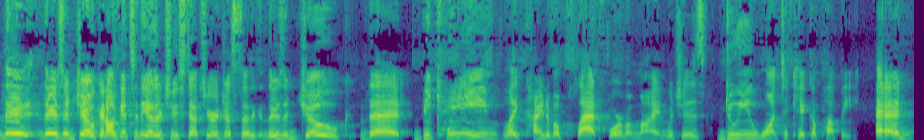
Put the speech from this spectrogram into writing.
there, there's a joke, and I'll get to the other two steps here. Just a, there's a joke that became like kind of a platform of mine, which is, "Do you want to kick a puppy?" And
